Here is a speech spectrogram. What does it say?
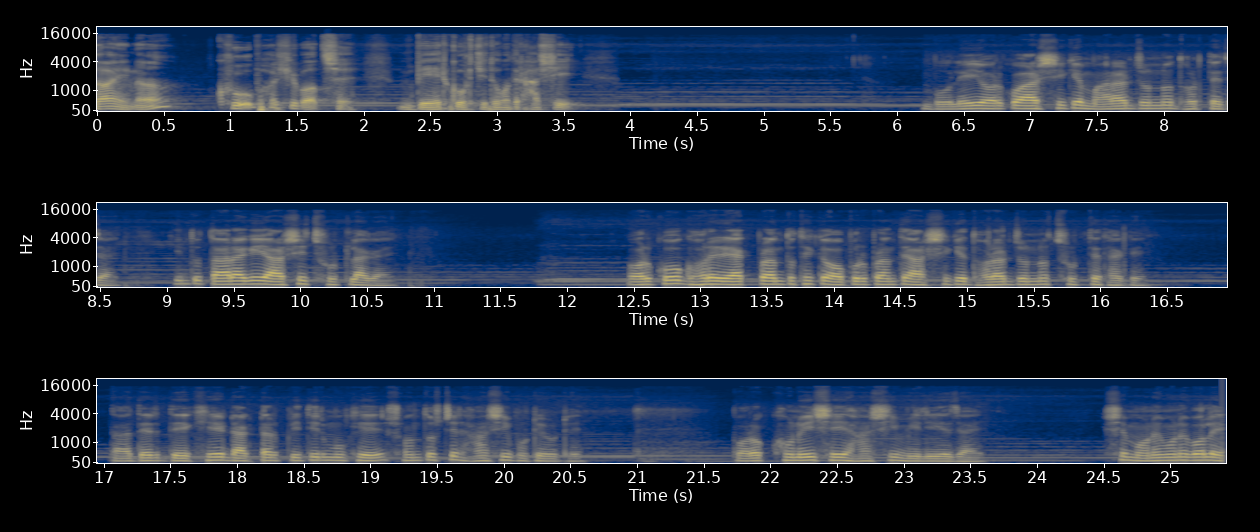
তাই না? খুব হাসি পাচ্ছে। বের করছি তোমাদের হাসি। বলেই অর্ক আরশিকে মারার জন্য ধরতে যায়, কিন্তু তার আগেই আরশি ছুট লাগায়। অর্ক ঘরের এক প্রান্ত থেকে অপর প্রান্তে আরশিকে ধরার জন্য ছুটতে থাকে। তাদের দেখে ডাক্তার প্রীতির মুখে সন্তুষ্টির হাসি ফুটে ওঠে। পরক্ষণেই সেই হাসি মিলিয়ে যায়। সে মনে মনে বলে,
